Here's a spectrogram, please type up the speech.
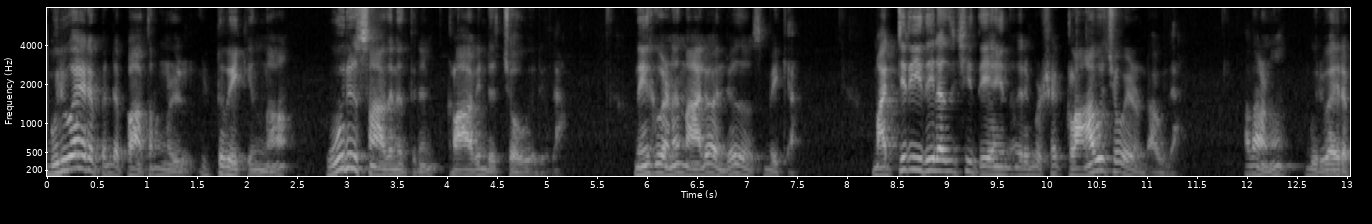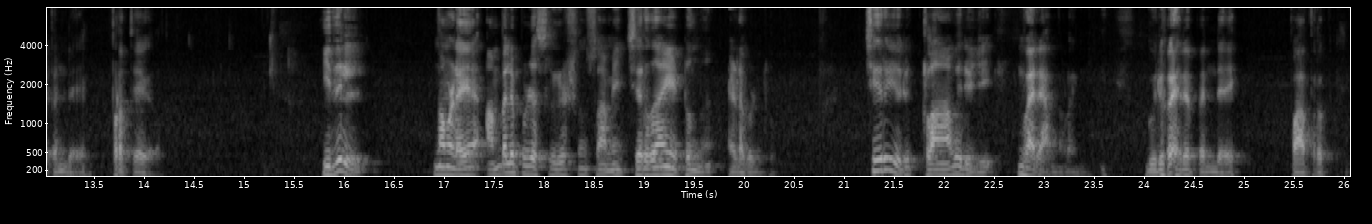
ഗുരുവായൂരപ്പന്റെ പാത്രങ്ങളിൽ ഇട്ട് വയ്ക്കുന്ന ഒരു സാധനത്തിനും ക്ലാവിന്റെ ചുവ വരില്ല നിങ്ങൾക്ക് വേണേൽ നാലോ അഞ്ചോ ദിവസം വയ്ക്കാം മറ്റു രീതിയിൽ അത് ചീത്തയായി എന്ന് വരും പക്ഷേ ക്ലാവ് ചുവയുണ്ടാവില്ല അതാണ് ഗുരുവായൂരപ്പന്റെ പ്രത്യേകത. ഇതിൽ നമ്മുടെ അമ്പലപ്പുഴ ശ്രീകൃഷ്ണ സ്വാമി ചെറുതായിട്ടൊന്ന് ഇടപെട്ടു. ചെറിയൊരു ക്ലാവ് രുചി വരാൻ തുടങ്ങി ഗുരുവായൂരപ്പന്റെ പാത്രത്തിൽ.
